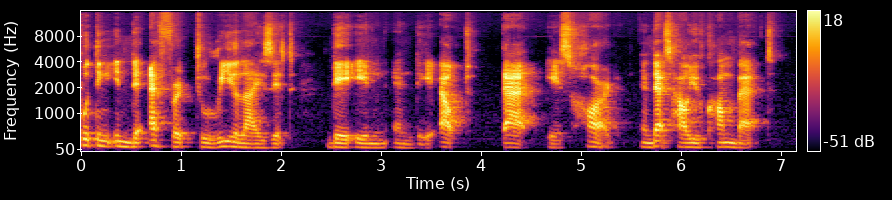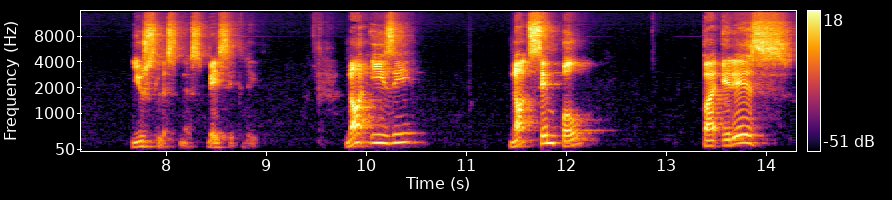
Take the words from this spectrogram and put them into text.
putting in the effort to realize it day in and day out. That is hard. And that's how you combat uselessness, basically. Not easy, not simple, but it is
